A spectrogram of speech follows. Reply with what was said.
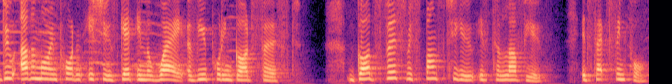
Do other more important issues get in the way of you putting God first? God's first response to you is to love you. It's that simple.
